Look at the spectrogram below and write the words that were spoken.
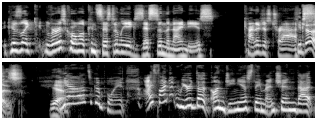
Because, like, Reverse Cuomo consistently exists in the 90s. Kind of just tracks. He does. Yeah. Yeah, that's a good point. I find it weird that on Genius they mentioned that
